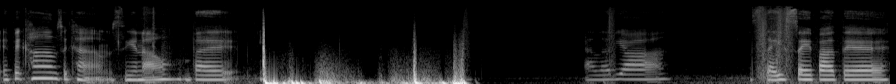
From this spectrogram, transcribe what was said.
if it comes it comes you know? But i love y'all. Stay safe out there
